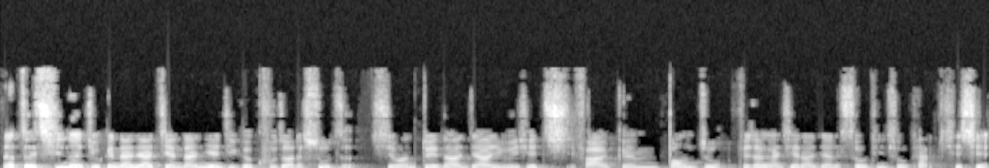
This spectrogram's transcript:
那这期呢就跟大家简单念几个枯燥的数字，希望对大家有一些启发跟帮助。非常感谢大家的收听收看，谢谢。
